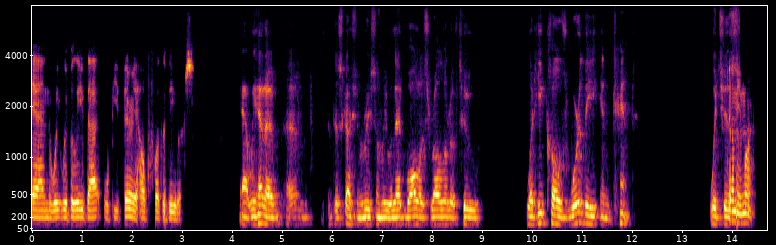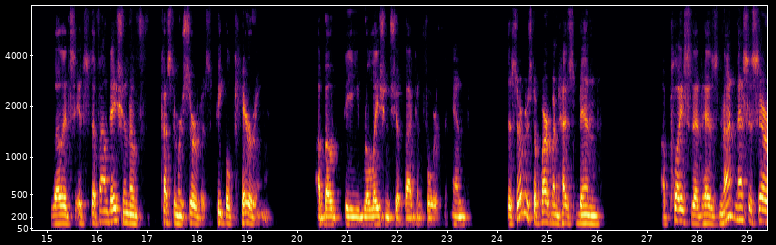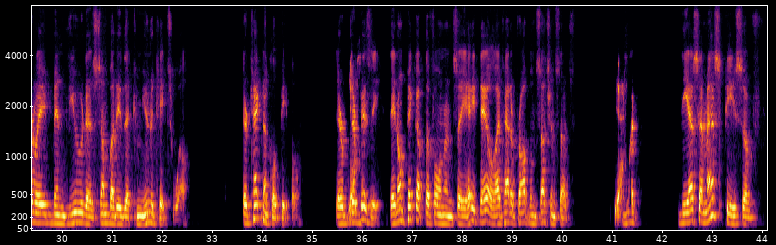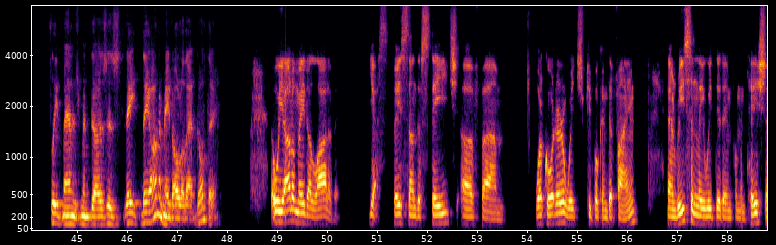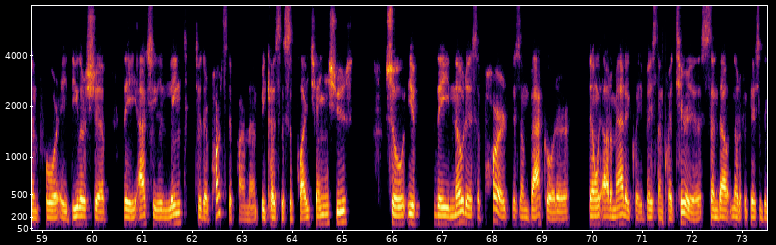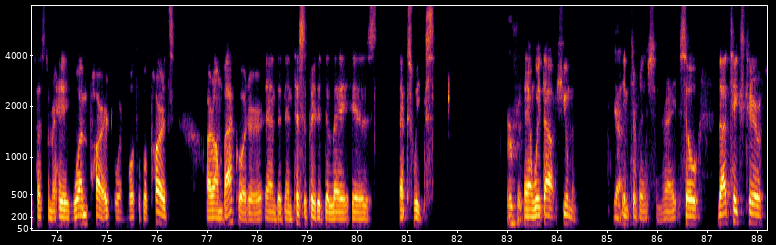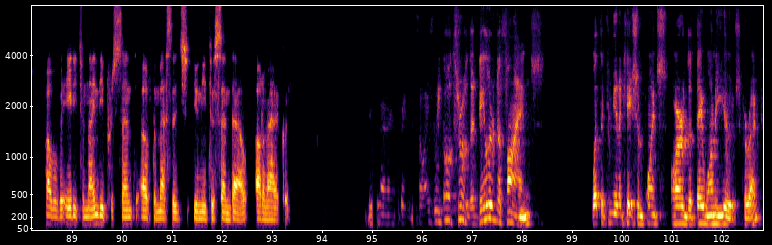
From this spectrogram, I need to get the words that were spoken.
and we, we believe that will be very helpful to dealers. Yeah, we had a, a discussion recently with Ed Wallace relative to what he calls worthy intent, which is tell me more. Well, it's it's the foundation of customer service, people caring about the relationship back and forth. And the service department has been a place that has not necessarily been viewed as somebody that communicates well. They're technical people. They're yeah. they're busy. They don't pick up the phone and say, "Hey Dale, I've had a problem such and such." Yeah. What the SMS piece of fleet management does is they they automate all of that, don't they? We automate a lot of it. Yes, based on the stage of um, work order, which people can define. And recently, we did an implementation for a dealership. They actually linked to their parts department because the supply chain issues. So if they notice a part is on back order, then we automatically, based on criteria, send out notification to customer, hey, one part or multiple parts are on back order and the anticipated delay is X weeks. Perfect. And without human yeah. intervention, right? So that takes care of probably 80 to 90% of the message you need to send out automatically. So as we go through, the dealer defines what the communication points are that they want to use, correct?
